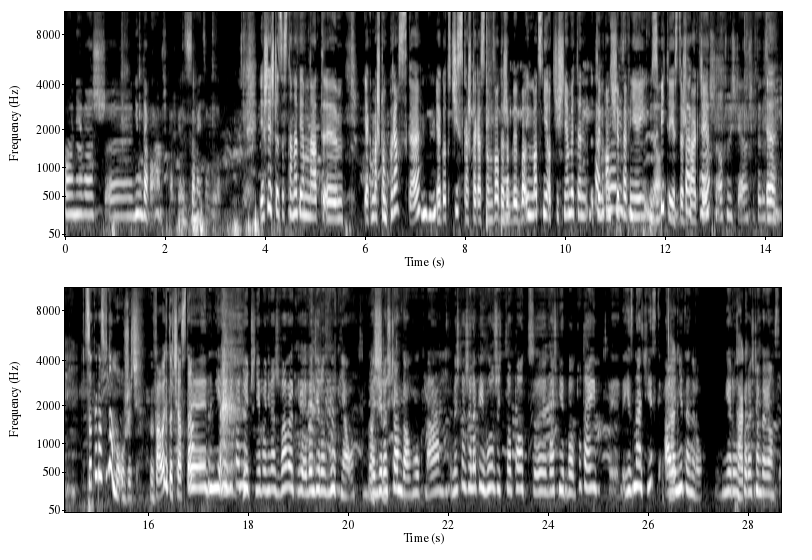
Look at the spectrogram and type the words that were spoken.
ponieważ e, nie udawał nam się papier z samej celulozy. Ja się jeszcze zastanawiam nad, jak masz tą praskę, Mhm. jak odciskasz teraz tą wodę, żeby, bo im mocniej odciśniemy, ten, tym on się jest- pewnie no, zbity jest też tak, bardziej. Też, oczywiście, on się wtedy E, Co teraz w domu użyć? Wałek do ciasta? E, nie, niekoniecznie, ponieważ wałek e, będzie rozwłókniał, będzie rozciągał włókna. Myślę, że lepiej włożyć to pod właśnie, bo tutaj jest nacisk, ale Tak. nie ten ruch, nie ruch Tak. rozciągający.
